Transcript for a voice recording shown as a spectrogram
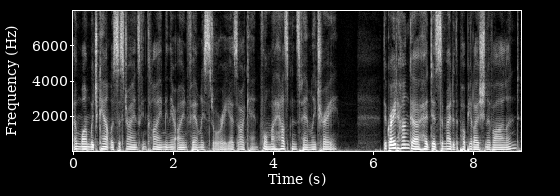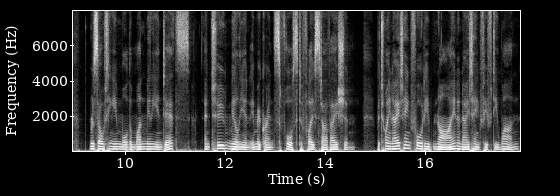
and one which countless Australians can claim in their own family story, as I can for my husband's family tree. The Great Hunger had decimated the population of Ireland, resulting in more than 1 million deaths and 2 million immigrants forced to flee starvation. Between 1849 and 1851,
